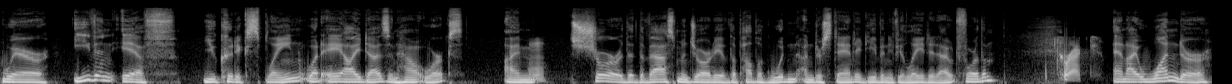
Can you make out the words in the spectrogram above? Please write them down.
where even if you could explain what AI does and how it works, I'm mm. sure that the vast majority of the public wouldn't understand it even if you laid it out for them. Correct. And I wonder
